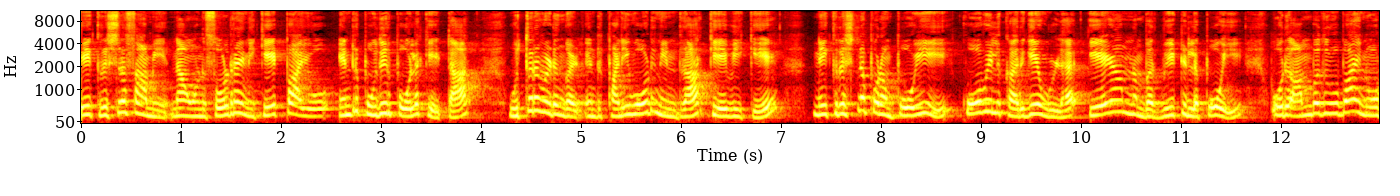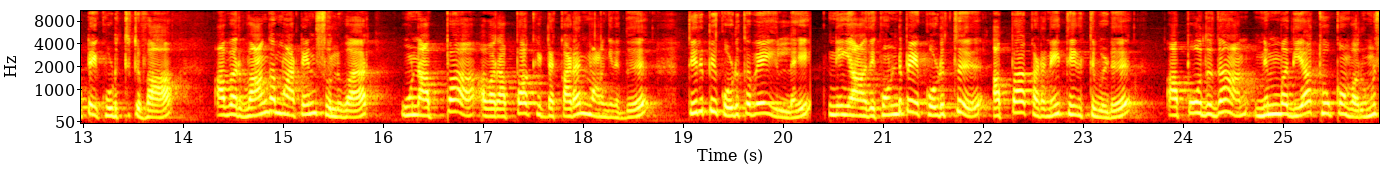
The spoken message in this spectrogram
ஏ கிருஷ்ணசாமி நான் ஒன்று சொல்கிறேன் நீ கேட்பாயோ? என்று புதிர் போல கேட்டார். உத்தரவிடுங்கள் என்று பணிவோடு நின்றார் கேவி கே நீ கிருஷ்ணபுரம் போய் கோவிலுக்கு அருகே உள்ள ஏழாம் நம்பர் வீட்டில் போய் ஒரு ஐம்பது ரூபாய் நோட்டை கொடுத்துட்டு வா. அவர் வாங்க மாட்டேன்னு சொல்லுவார். உன் அப்பா அவர் அப்பா கிட்ட கடன் வாங்கினது திருப்பி கொடுக்கவே இல்லை. நீ அதை கொண்டு போய் கொடுத்து அப்பா கடனை தீர்த்து விடு. அப்போதுதான் நிம்மதியாக தூக்கம் வரும்னு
